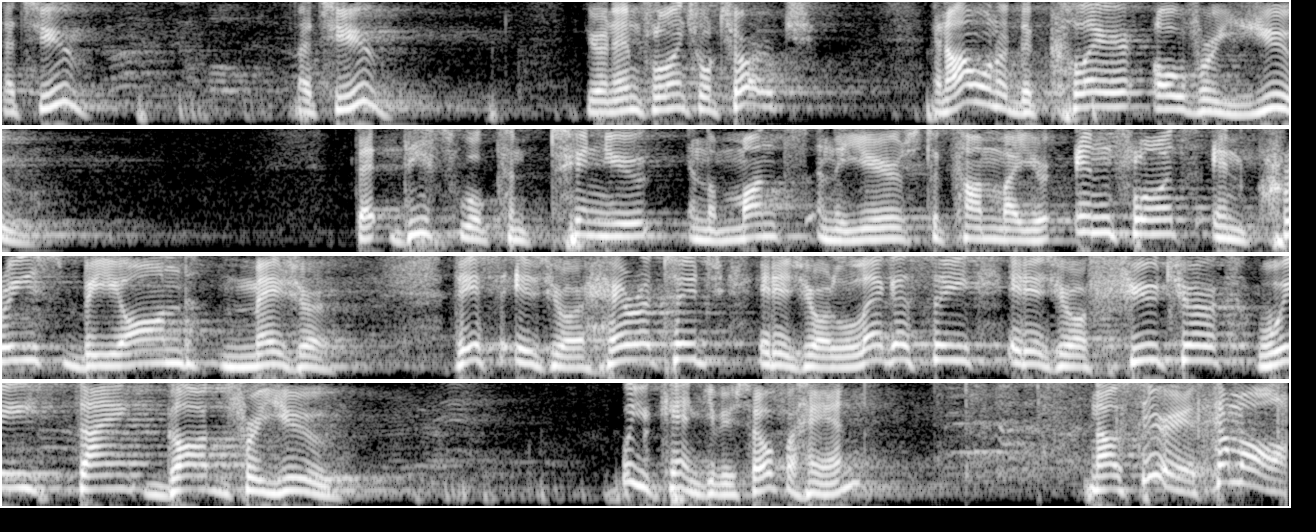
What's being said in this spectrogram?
That's you. That's you. You're an influential church. And I want to declare over you that this will continue in the months and the years to come. May your influence increase beyond measure. This is your heritage, it is your legacy, it is your future. We thank God for you. Well, you can give yourself a hand. Now, serious, come on.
